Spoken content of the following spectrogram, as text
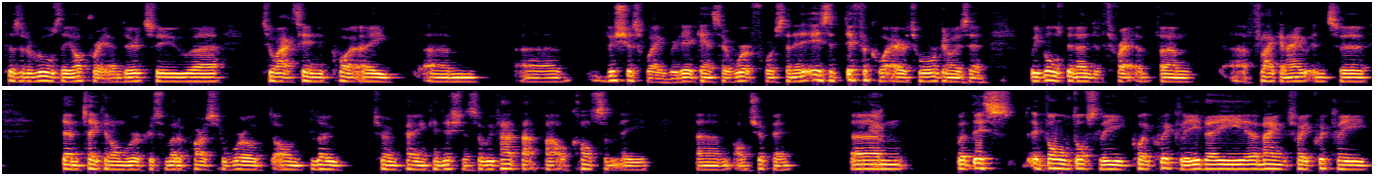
because of the rules they operate under to uh, to act in quite a um, uh, vicious way, really, against their workforce. And it is a difficult area to organise in. We've always been under threat of um, uh, flagging out into them taking on workers from other parts of the world on low term pay and conditions. So we've had that battle constantly um, on shipping. Um, but this evolved obviously quite quickly. They announced very quickly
